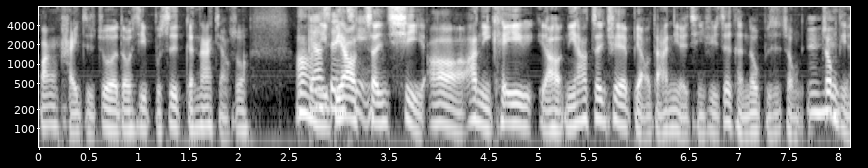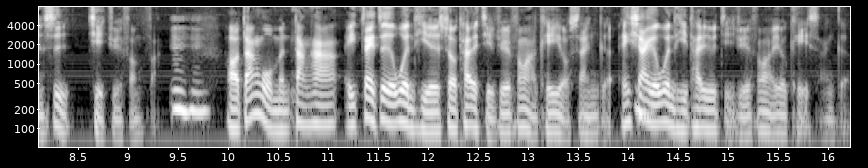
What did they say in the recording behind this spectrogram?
帮孩子做的东西，不是跟他讲说。啊，你不要生气哦！啊，你可以要你要正确的表达你的情绪，这可能都不是重点，重点是解决方法。嗯哼，好，当我们当他哎在这个问题的时候，他的解决方法可以有三个，哎，下一个问题他有解决方法又可以三个。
